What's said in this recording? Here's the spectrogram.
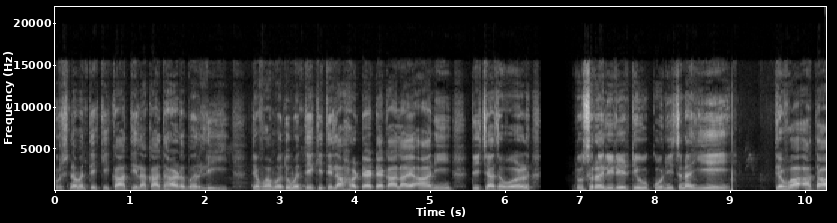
कृष्णा म्हणते की का तिला का धाड भरली? तेव्हा मधू म्हणते की तिला हार्ट अटॅक आलाय आणि तिच्याजवळ दुसरं रिलेटिव्ह कोणीच नाही आहे तेव्हा आता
